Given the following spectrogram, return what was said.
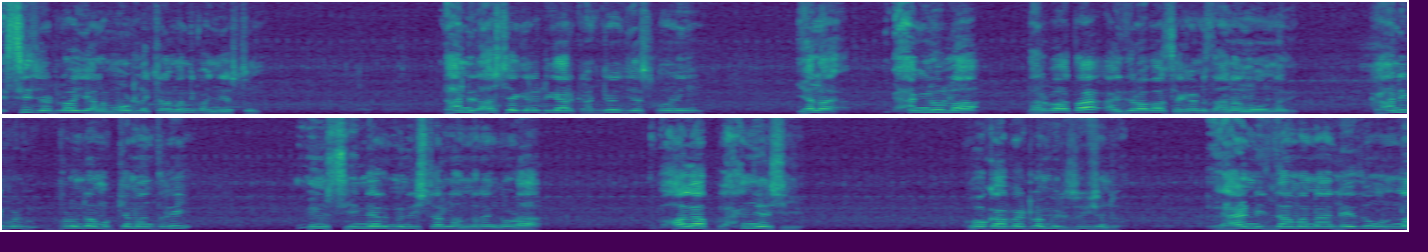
ఎస్సీ జట్లో ఇవాళ మూడు లక్షల మంది పనిచేస్తుంది దాన్ని రాజశేఖర రెడ్డి గారు కంటిన్యూ చేసుకొని ఇలా బెంగళూరులో తర్వాత హైదరాబాద్ సెకండ్ స్థానంలో ఉన్నది. కానీ ఇప్పుడు ఇప్పుడున్న ముఖ్యమంత్రి మేము సీనియర్ మినిస్టర్లు అందరం కూడా బాగా ప్లాన్ చేసి కోకాపేటలో మీరు చూసిండ్రు. ల్యాండ్ ఇద్దామన్నా లేదు ఉన్న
